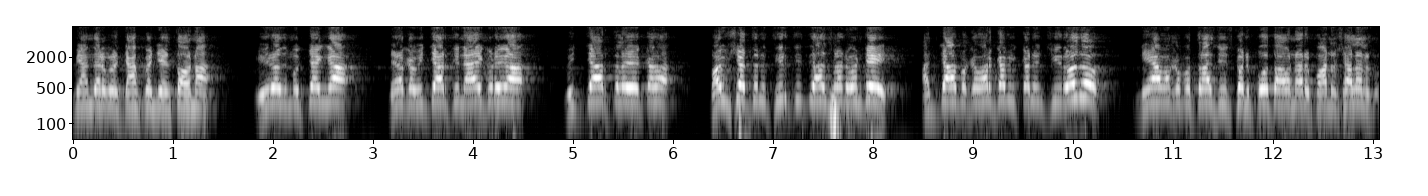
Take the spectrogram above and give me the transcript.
మీ అందరూ కూడా జ్ఞాపకం చేస్తా ఉన్నా. ఈరోజు ముఖ్యంగా నేను ఒక విద్యార్థి నాయకుడిగా విద్యార్థుల యొక్క భవిష్యత్తును తీర్చిదిద్దాల్సినటువంటి అధ్యాపక వర్గం ఇక్కడ నుంచి ఈరోజు నియామక పత్రాలు తీసుకొని పోతా ఉన్నారు పాఠశాలలకు.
